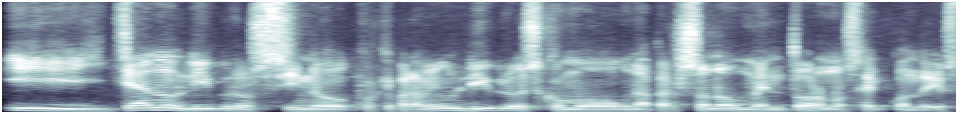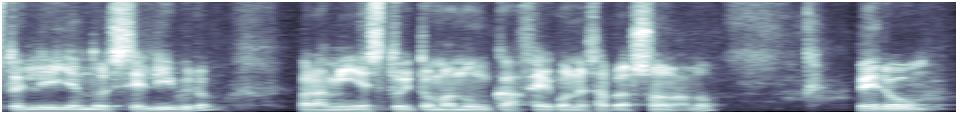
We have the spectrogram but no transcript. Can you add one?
Y ya no libros, sino, porque para mí un libro es como una persona, un mentor, no sé, cuando yo estoy leyendo ese libro, para mí estoy tomando un café con esa persona, ¿no? Pero,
